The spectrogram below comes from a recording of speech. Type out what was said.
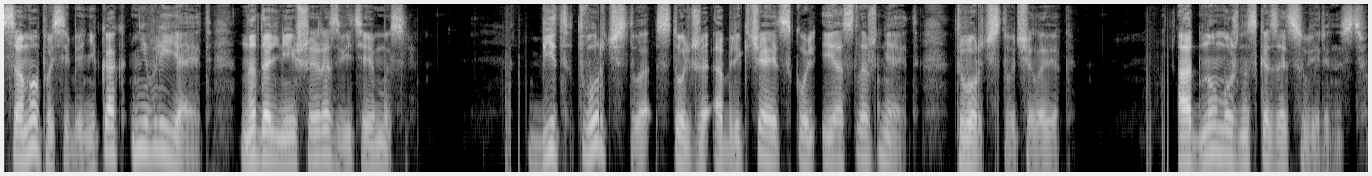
само по себе никак не влияет на дальнейшее развитие мысли. Бит творчества столь же облегчает, сколь и осложняет творчество человека. Одно можно сказать с уверенностью.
